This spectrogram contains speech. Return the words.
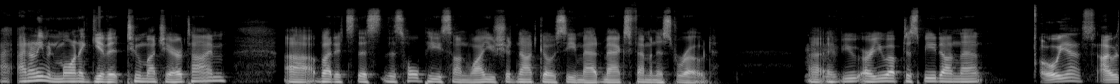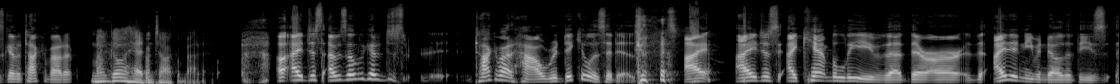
I, I don't even want to give it too much airtime. Uh, but it's this this whole piece on why you should not go see Mad Max Feminist Road. Uh, mm-hmm. have you are you up to speed on that? Oh yes, I was going to talk about it. Well, go ahead and talk about it. Uh, I just I was only going to just talk about how ridiculous it is. I I just I can't believe that there are. I didn't even know that these.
